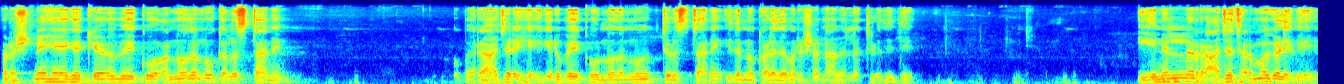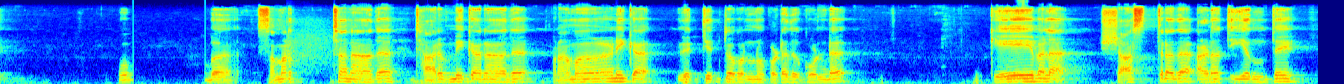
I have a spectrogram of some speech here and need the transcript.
ಪ್ರಶ್ನೆ ಹೇಗೆ ಕೇಳಬೇಕು ಅನ್ನೋದನ್ನು ಕಲಿಸ್ತಾನೆ. ಒಬ್ಬ ರಾಜರು ಹೇಗಿರಬೇಕು ಅನ್ನೋದನ್ನು ತಿಳಿಸ್ತಾನೆ. ಇದನ್ನು ಕಳೆದ ವರ್ಷ ನಾವೆಲ್ಲ ತಿಳಿದಿದ್ದೇವೆ. ಏನೆಲ್ಲ ರಾಜಧರ್ಮಗಳಿವೆ, ಒಬ್ಬ ಸಮರ್ಥನಾದ, ಧಾರ್ಮಿಕನಾದ, ಪ್ರಾಮಾಣಿಕ ವ್ಯಕ್ತಿತ್ವವನ್ನು ಪಡೆದುಕೊಂಡ ಕೇವಲ ಶಾಸ್ತ್ರದ ಅಣತಿಯಂತೆ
